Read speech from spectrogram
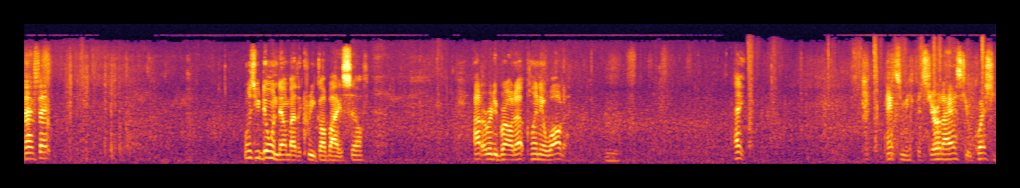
Matter of fact, what was you doing down by the creek all by yourself? I'd already brought up plenty of water. Mm-hmm. Hey. Answer me, Fitzgerald. I asked you a question.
